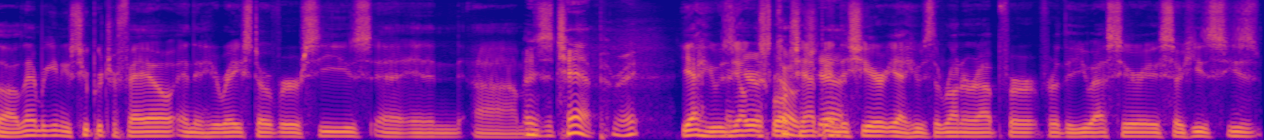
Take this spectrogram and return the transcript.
uh, Lamborghini Super Trofeo, and then he raced overseas uh, in. Um, He's a champ, right? yeah, he was And youngest world coach, champion yeah. this year. Yeah, he was the runner up for for the U.S. series. So he's he's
